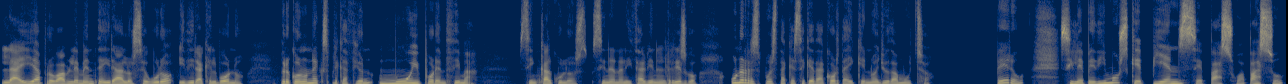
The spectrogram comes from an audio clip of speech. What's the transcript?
la IA probablemente irá a lo seguro y dirá que el bono, pero con una explicación muy por encima, sin cálculos, sin analizar bien el riesgo, una respuesta que se queda corta y que no ayuda mucho. Pero si le pedimos que piense paso a paso,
